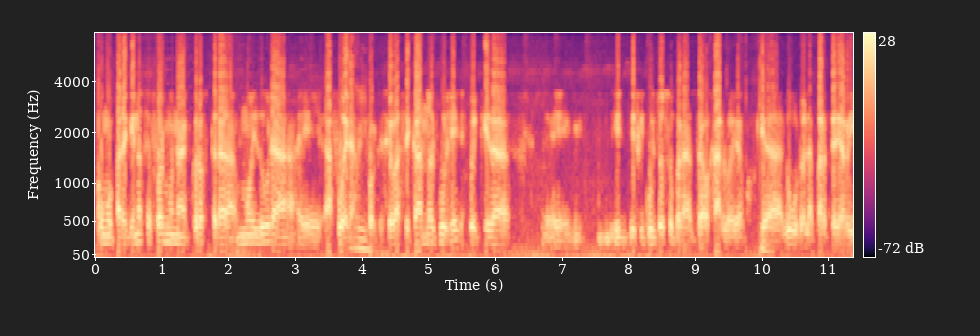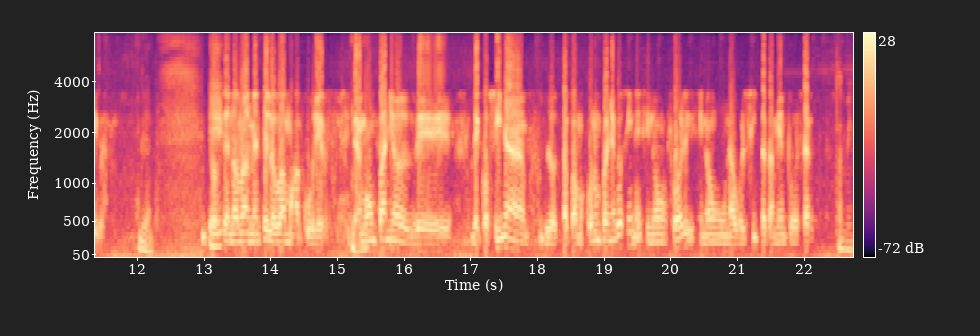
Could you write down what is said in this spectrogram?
como para que no se forme una crostra muy dura eh, afuera, Arriba. porque se va secando el puré y después queda eh, dificultoso para trabajarlo, digamos, queda duro la parte de arriba. Bien. Entonces Eh, normalmente lo vamos a cubrir. Si tenemos un paño de, de cocina, lo tapamos con un paño de cocina y si no un folio y si no una bolsita también puede ser, También.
